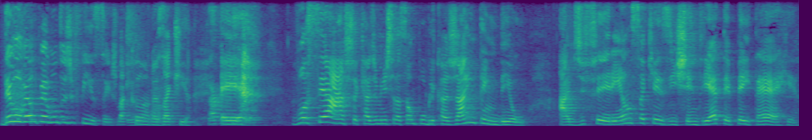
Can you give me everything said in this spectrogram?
Devolvendo perguntas difíceis, bacanas Opa. aqui. Tá. É, você acha que a administração pública já entendeu a diferença que existe entre ETP e TR?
